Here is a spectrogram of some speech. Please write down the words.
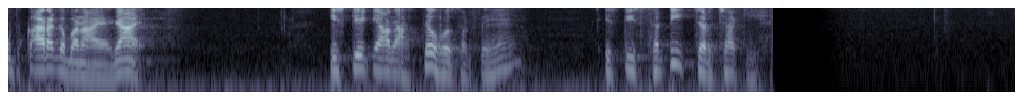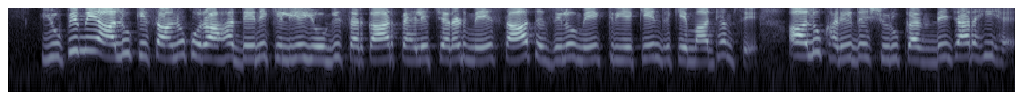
उपकारक बनाया जाए, इसके क्या रास्ते हो सकते हैं, इसकी सटीक चर्चा की है। यूपी में आलू किसानों को राहत देने के लिए योगी सरकार पहले चरण में सात जिलों में क्रिय केंद्र के माध्यम से आलू खरीद शुरू करने जा रही है,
